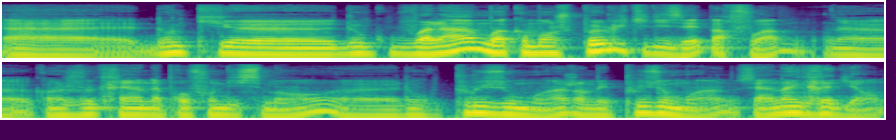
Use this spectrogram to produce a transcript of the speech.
Euh, donc, euh, donc voilà, moi comment je peux l'utiliser parfois quand je veux créer un approfondissement, donc plus ou moins, j'en mets plus ou moins, c'est un ingrédient,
